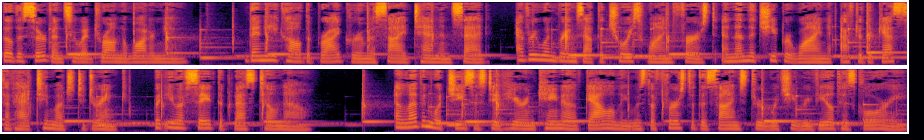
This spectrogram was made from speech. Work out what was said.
though the servants who had drawn the water knew. Then he called the bridegroom aside 10 and said, Everyone brings out the choice wine first and then the cheaper wine after the guests have had too much to drink, but you have saved the best till now. 11 What Jesus did here in Cana of Galilee was the first of the signs through which he revealed his glory,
